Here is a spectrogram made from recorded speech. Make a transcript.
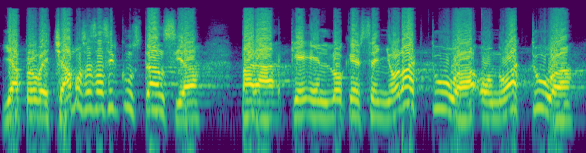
Y aprovechamos esa circunstancia para que en lo que el Señor actúa o no actúa,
